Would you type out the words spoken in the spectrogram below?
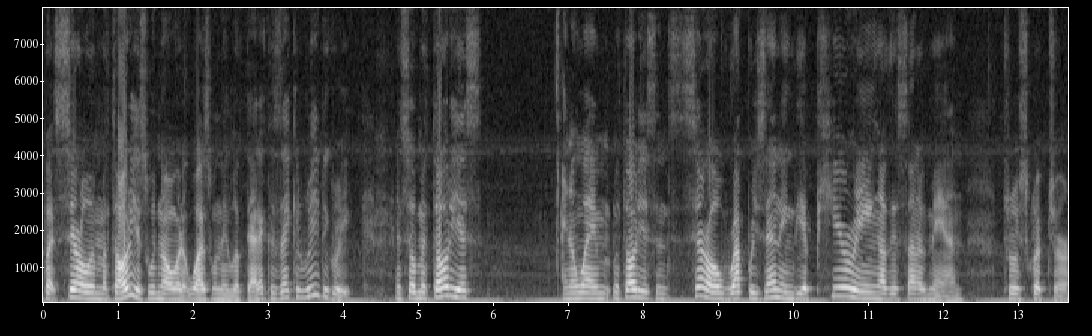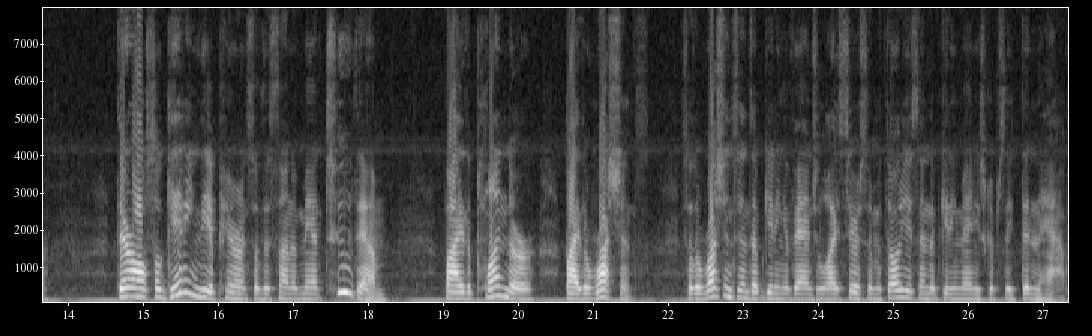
But Cyril and Methodius would know what it was when they looked at it because they could read the Greek. And so Methodius, in a way, Methodius and Cyril representing the appearing of the Son of Man through Scripture they're also getting the appearance of the Son of Man to them by the plunder by the Russians. So the Russians end up getting evangelized. Cyrus and Methodius end up getting manuscripts they didn't have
